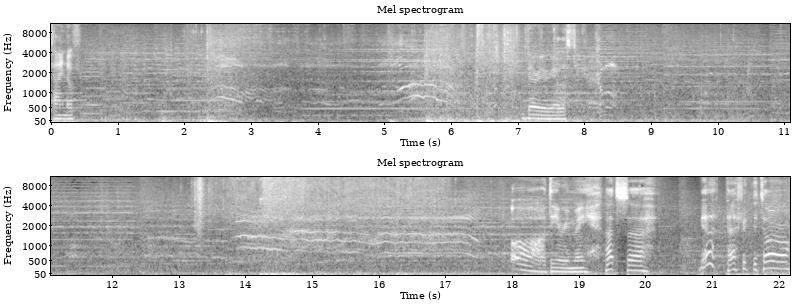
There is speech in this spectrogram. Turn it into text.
Kind of. Very realistic. Oh, dearie me. That's, uh, yeah, perfect Detoro.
